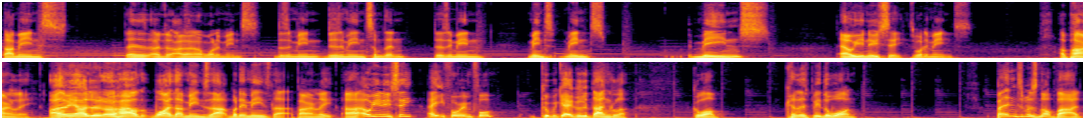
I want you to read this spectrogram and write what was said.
That means I don't, know what it means. Does it mean does it mean something? Does it mean means means means El Elyounoussi is what it means. Apparently. I mean, I don't know how why that means that, but it means that, apparently. Uh, Elyounoussi, 84 in form. Could we get a good dangler? Go on. Can this be the one? Benzema's not bad.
